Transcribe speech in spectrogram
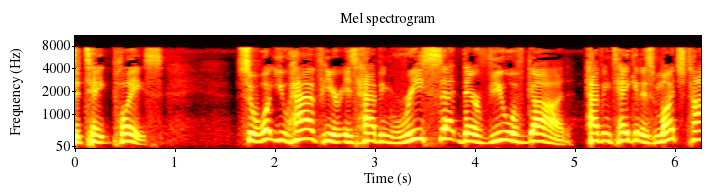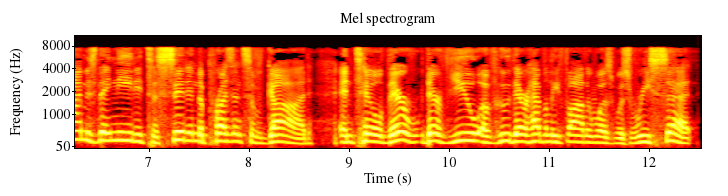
to take place. So, what you have here is having reset their view of God, having taken as much time as they needed to sit in the presence of God until their, their view of who their Heavenly Father was was reset.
